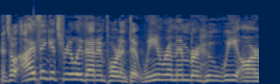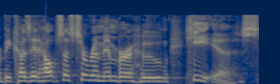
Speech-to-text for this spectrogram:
And so I think it's really that important that we remember who we are because it helps us to remember who He is.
